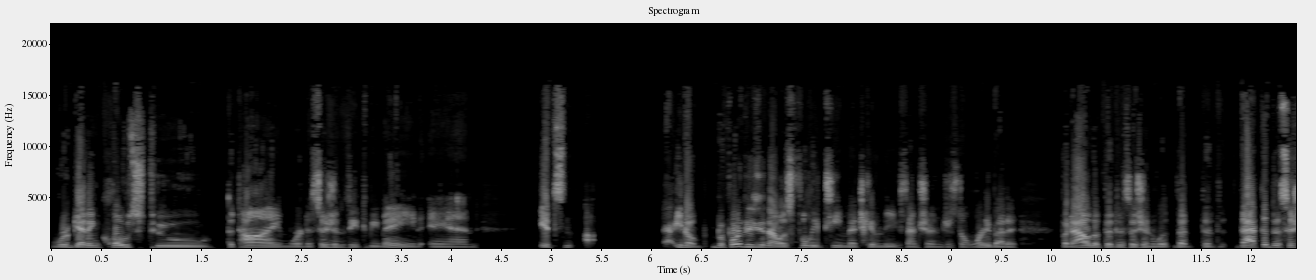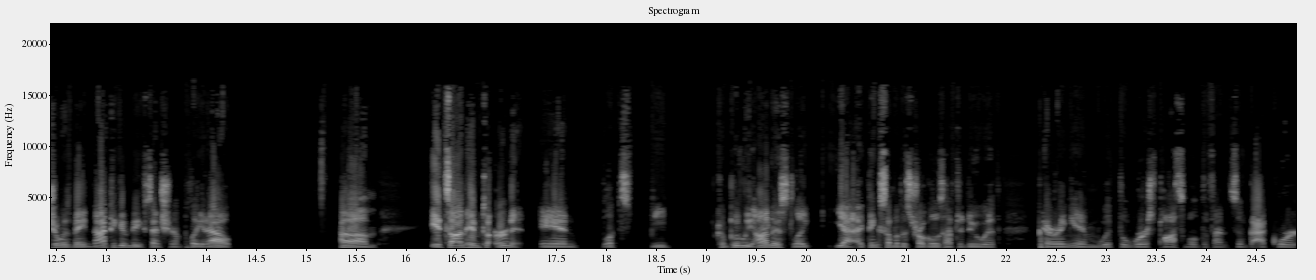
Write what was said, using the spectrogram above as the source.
we're getting close to the time where decisions need to be made, and it's uh, you know before the season I was fully team Mitch given the extension and just don't worry about it. But now that the decision was that the, that the decision was made not to give him the extension and play it out, um, it's on him to earn it. And let's be completely honest. Like, yeah, I think some of the struggles have to do with pairing him with the worst possible defensive backcourt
